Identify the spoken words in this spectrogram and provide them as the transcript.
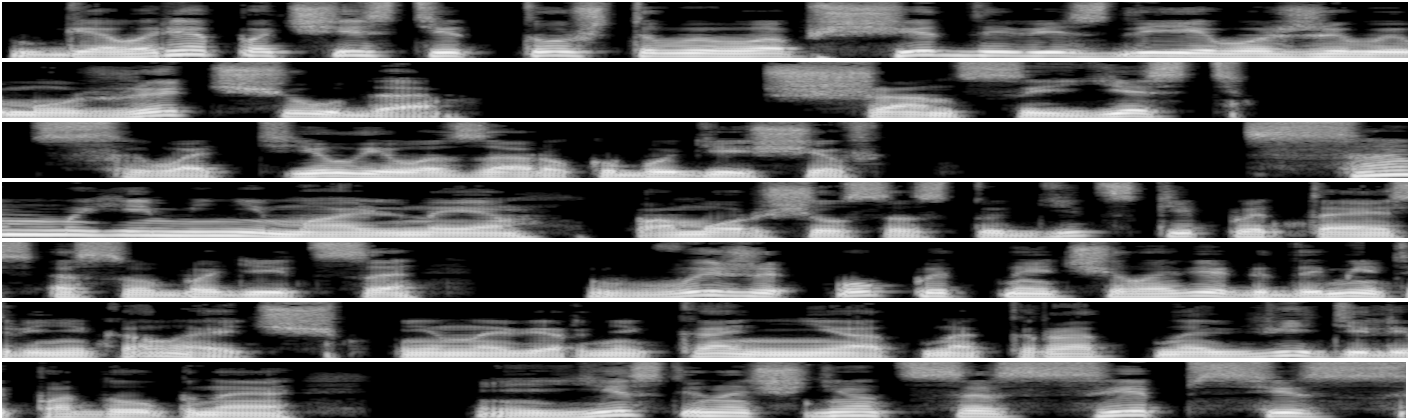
Говоря по чести, то, что вы вообще довезли его живым, уже чудо. Шансы есть? Схватил его за руку Будищев. Самые минимальные, поморщился Студицкий, пытаясь освободиться. Вы же опытный человек, Дмитрий Николаевич, и наверняка неоднократно видели подобное. Если начнется сепсис...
